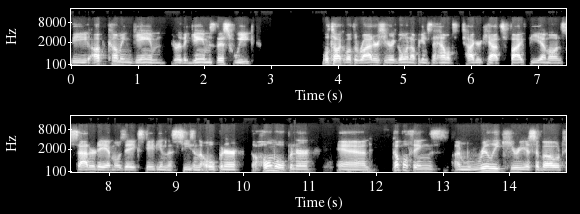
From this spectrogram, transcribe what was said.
the upcoming game or the games this week. We'll talk about the Riders here going up against the Hamilton Tiger Cats, 5 p.m. on Saturday at Mosaic Stadium, the season opener, the home opener, and a couple things I'm really curious about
